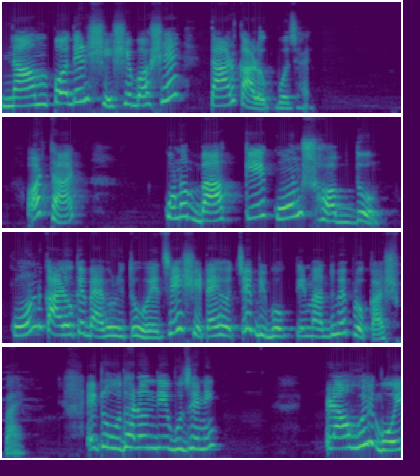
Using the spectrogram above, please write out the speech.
নামপদের শেষে বসে তার কারক বোঝায়। অর্থাৎ কোনো বাক্যে কোন শব্দ কোন কারকে ব্যবহৃত হয়েছে সেটাই হচ্ছে বিভক্তির মাধ্যমে প্রকাশ পায়। একটু উদাহরণ দিয়ে বুঝে নিই। রাহুল বই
